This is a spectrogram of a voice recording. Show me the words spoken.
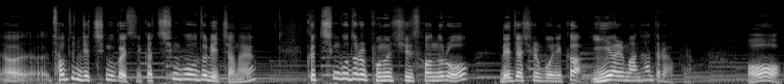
어, 저도 이제 친구가 있으니까 친구들이 있잖아요. 그 친구들을 보는 시선으로 내 자신을 보니까 이해할 만 하더라고요. 어,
